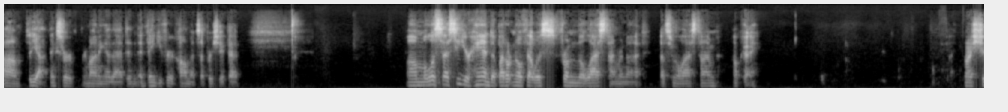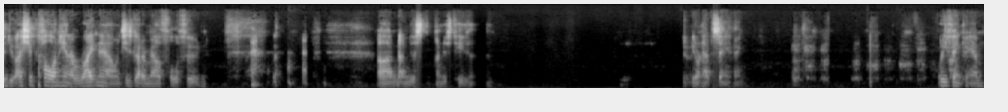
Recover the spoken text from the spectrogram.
um, so yeah, thanks for reminding of that. And, and thank you for your comments. I appreciate that. Um, Melissa, I see your hand up. I don't know if that was from the last time or not. That's from the last time? Okay. I should do, I should call on Hannah right now and she's got her mouth full of food. um, I'm just, I'm just teasing. You don't have to say anything. What do you think, Pam?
